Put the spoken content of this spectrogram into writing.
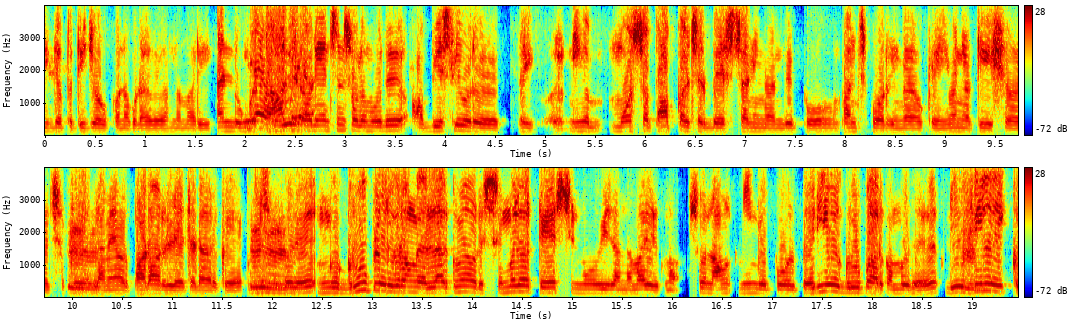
இதை பத்தி ஜோக் பண்ணக்கூடாது அந்த மாதிரி அண்ட் உங்க டார்கெட். ஆடியன்ஸ்னு சொல்லும்போது ஆப்வியஸ்லி ஒரு லைக் நீங்க மோஸ்டா பாப் கல்ச்சர் பேஸ்டா நீங்க வந்து இப்போ பஞ்ச் போடுறீங்க okay even your T shirts. எல்லாமே ஒரு படம் ரிலேட்டடா இருக்கு Mm. அப்படிங்கும்போது உங்க குரூப்ல இருக்கிறவங்க எல்லாருக்குமே ஒரு சிமிலர் டேஸ்ட் இன் மூவிஸ் அந்த மாதிரி இருக்கணும் ஸோ நீங்க இப்போ ஒரு பெரிய குரூப்பா இருக்கும்போது டு யூ. ஃபீல் லைக்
